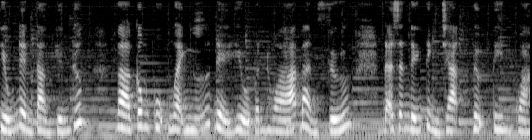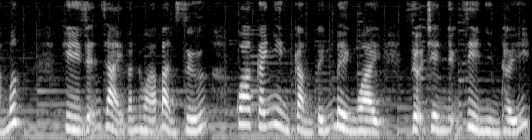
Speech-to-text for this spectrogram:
Thiếu nền tảng kiến thức và công cụ ngoại ngữ để hiểu văn hóa bản xứ đã dẫn đến tình trạng tự tin quá mức khi diễn giải văn hóa bản xứ qua cái nhìn cảm tính bề ngoài dựa trên những gì nhìn thấy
